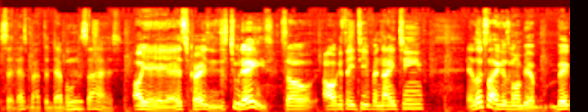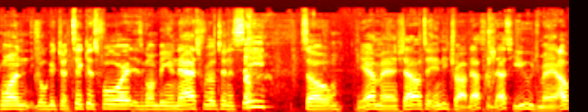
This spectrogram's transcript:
So that's about to double in size. Oh yeah, yeah, yeah. It's crazy. It's two days. So August 18th and 19th. It looks like it's going to be a big one. Go get your tickets for it. It's going to be in Nashville, Tennessee. So yeah, man. Shout out to Indie Tribe. That's that's huge, man. I,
